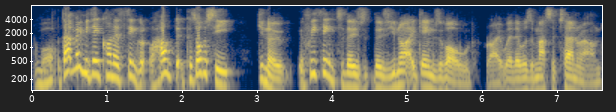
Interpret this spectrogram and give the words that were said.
what? that made me then kind of think how because obviously you know, if we think to those those United games of old, right, where there was a massive turnaround,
